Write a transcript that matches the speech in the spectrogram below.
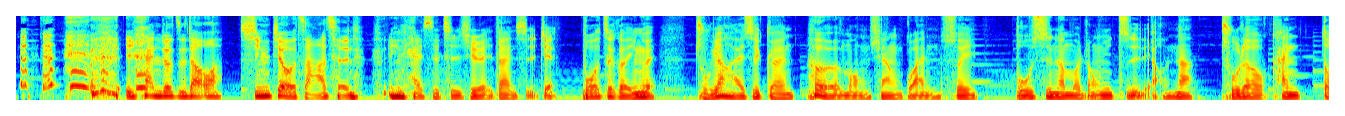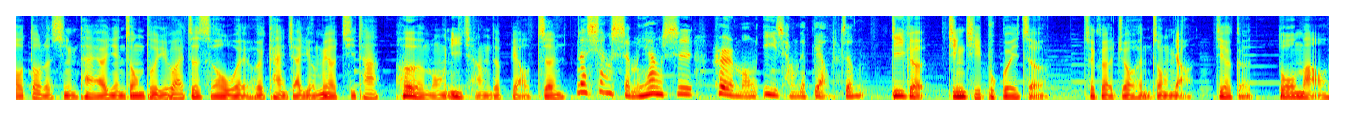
一看就知道哇，新旧杂陈，应该是持续了一段时间。不过这个因为主要还是跟荷尔蒙相关，所以不是那么容易治疗。那除了我看痘痘的形态和严重度以外，这时候我也会看一下有没有其他荷尔蒙异常的表征。那像什么样是荷尔蒙异常的表征？第一个，经期不规则，这个就很重要。第二个，多毛。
